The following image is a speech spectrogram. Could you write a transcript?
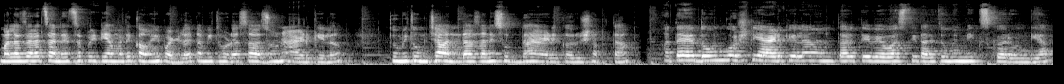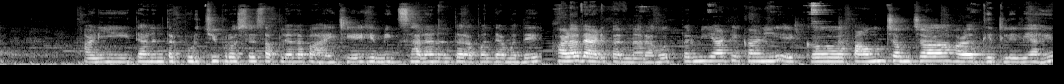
मला जरा चण्याचं पीठ यामध्ये कमी पडलं तर मी थोडंसं अजून ॲड केलं. तुम्ही तुमच्या अंदाजाने सुद्धा ॲड करू शकता. आता या दोन गोष्टी ॲड केल्यानंतर ते व्यवस्थित आधी तुम्ही मिक्स करून घ्या. आणि त्यानंतर पुढची प्रोसेस आपल्याला पाहायची आहे. हे मिक्स झाल्यानंतर आपण त्यामध्ये हळद ॲड करणार आहोत. तर मी या ठिकाणी एक पाऊन पाऊण चमचा हळद घेतलेली आहे.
